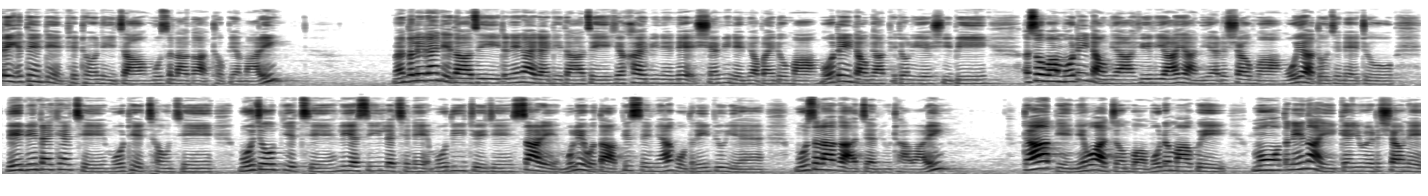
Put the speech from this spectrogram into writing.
တိမ်အသင့်တင်ဖြစ်ထွန်းနေကြောင်းမူဆလာကထုတ်ပြန်ပါတယ်။ မန္တလေးတိုင်းဒေသကြီးတနင်္လာရီတိုင်းဒေသကြီးရခိုင်ပြည်နယ်နဲ့ရှမ်းပြည်နယ်မြောက်ပိုင်းတို့မှာမိုးတိမ်တောင်များဖြစ်ထွန်းလျက်ရှိပြီးအဆိုပါမိုးတိမ်တောင်များရွေလျားရာနေရာတစ်လျှောက်မှာမိုးရသွန်းခြင်းနဲ့အတူလေပြင်းတိုက်ခတ်ခြင်းမိုးထစ်ချုံခြင်းမိုးကြိုးပစ်ခြင်းလျှက်စီးလက်ခြင်းနဲ့မိုးသီးကျွေခြင်းစတဲ့မိုးလေဝသဖြစ်စဉ်များကိုသတိပြုရန်မိုးစလာကအကြံပြုထားပါတယ်။ ဒါအပြင်မြဝကျွန်းပေါ်မိုးတမခွေမွန်တနင်္သာရီကံယူတဲ့တခြားနဲ့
